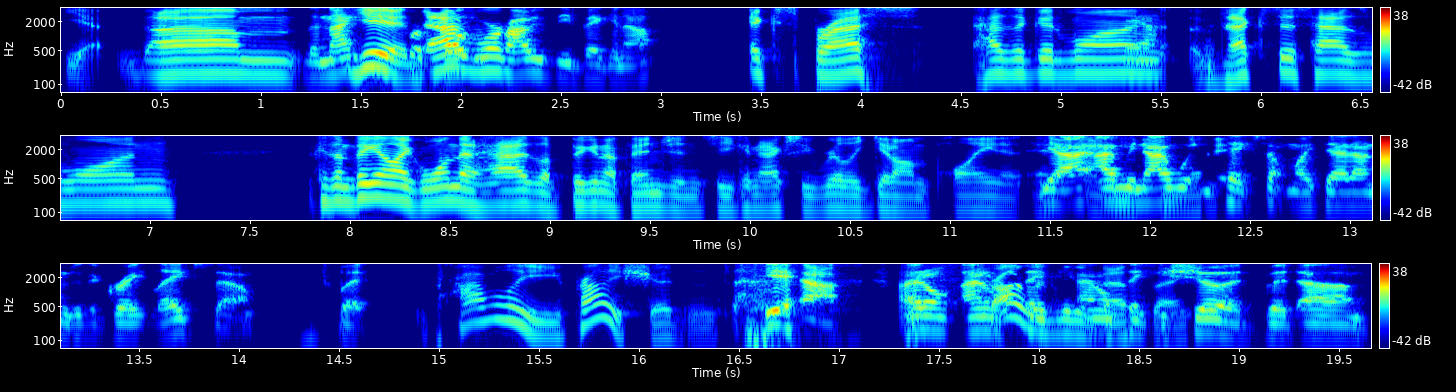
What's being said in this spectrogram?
Yeah. Um. the 19 yeah, that would probably be big enough. Xpress has a good one. Vexus has one. because I'm thinking like one that has a big enough engine so you can actually really get on plane. And, Yeah, and I, mean, I wouldn't take something like that onto the Great Lakes, though. But probably you probably shouldn't. Yeah, I don't. I don't Probably would be think. I don't think you should. But um,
